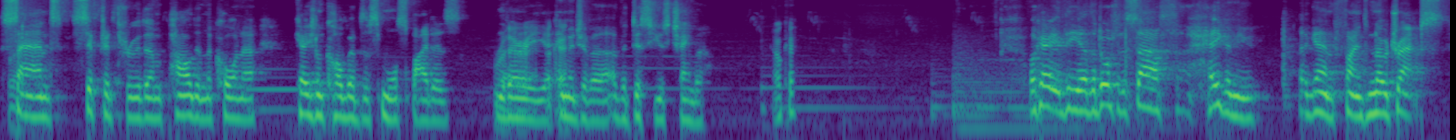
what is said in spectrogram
sand sifted through them, piled in the corner, occasional cobwebs of small spiders. The very right, uh, okay. image of a of a disused chamber. Okay. Okay, the uh, the door to the south, Hagen, you again find no traps.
